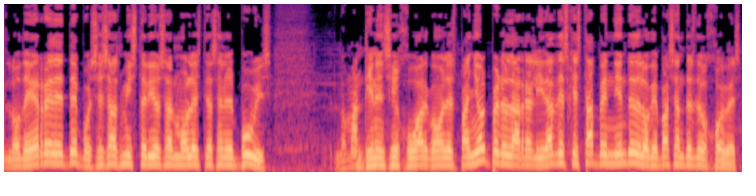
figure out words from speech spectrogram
lo de RDT, pues esas misteriosas molestias en el pubis lo mantienen sin jugar con el español, pero la realidad es que está pendiente de lo que pasa antes del jueves.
